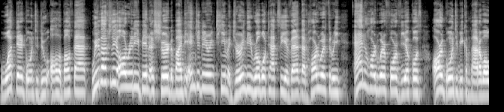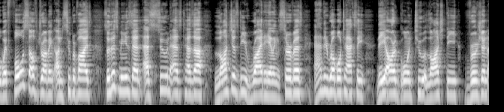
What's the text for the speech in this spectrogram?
what they're going to do all about that. We've actually already been assured by the engineering team during the Robotaxi event that Hardware 3 and Hardware 4 vehicles are going to be compatible with full self-driving unsupervised. So this means that as soon as Tesla launches the ride-hailing service and the robotaxi, they are going to launch the version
